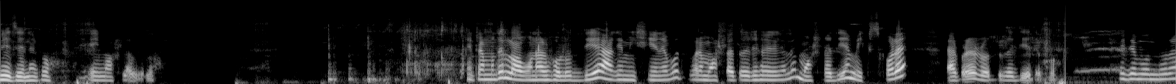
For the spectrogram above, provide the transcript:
ভেজে নেব, এই মশলাগুলো। এটার মধ্যে লবণ আর হলুদ দিয়ে আগে মিশিয়ে নেব, তারপরে মশলা তৈরি হয়ে গেলে মশলা দিয়ে মিক্স করে তারপরে রোদ্দুরে দিয়ে দেবো। এই যে বন্ধুরা,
